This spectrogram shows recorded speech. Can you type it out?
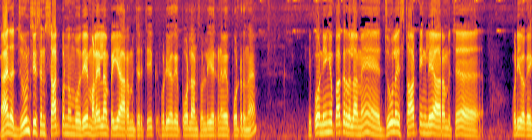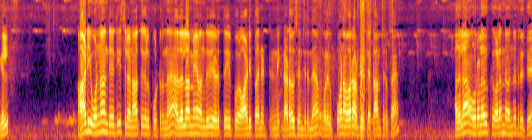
நான் இந்த ஜூன் சீசன் ஸ்டார்ட் பண்ணும்போதே மழையெல்லாம் பெய்ய ஆரம்பிச்சிருச்சு. கொடி வகை போடலான்னு சொல்லி ஏற்கனவே போட்டிருந்தேன். இப்போது நீங்கள் பார்க்குறது எல்லாமே ஜூலை ஸ்டார்டிங்லேயே ஆரம்பித்த கொடி வகைகள். ஆடி ஒன்றாம் தேதி சில நாற்றுகள் போட்டிருந்தேன். அதெல்லாமே வந்து எடுத்து இப்போ ஆடி பதினெட்டு இன்னைக்கு நடவு செஞ்சுருந்தேன். உங்களுக்கு போன வாரம் அப்டேட்டில் காமிச்சிருப்பேன். அதெல்லாம் ஓரளவுக்கு வளர்ந்து வந்துட்டுருக்கு.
